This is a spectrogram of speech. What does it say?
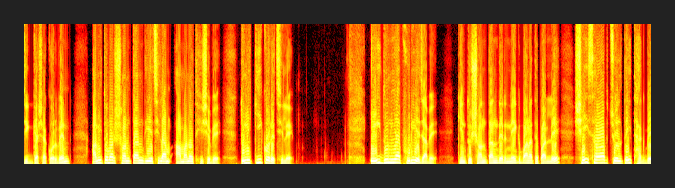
জিজ্ঞাসা করবেন, আমি তোমার সন্তান দিয়েছিলাম আমানত হিসেবে, তুমি কি করেছিলে? এই দুনিয়া ফুরিয়ে যাবে, কিন্তু সন্তানদের নেক বানাতে পারলে সেই সওয়াব চলতেই থাকবে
